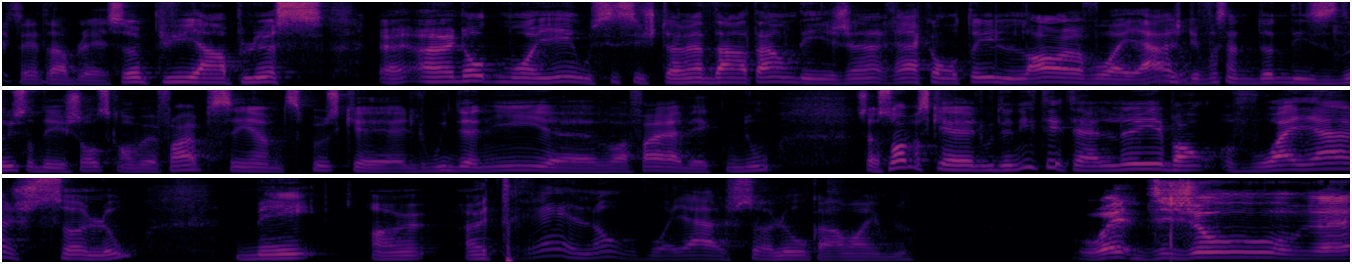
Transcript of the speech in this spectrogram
C'est en plein ça. Puis en plus, un, un autre moyen aussi, c'est justement d'entendre des gens raconter leur voyage. Des fois, ça nous donne des idées sur des choses qu'on veut faire. Puis c'est un petit peu ce que Louis Denis euh, va faire avec nous ce soir. Parce que Louis Denis, tu es allé, bon, voyage solo, mais un, un très long voyage solo quand même. là. Oui, 10 jours euh,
